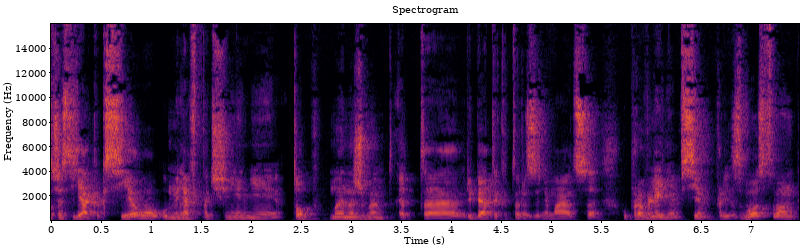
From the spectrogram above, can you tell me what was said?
сейчас я как SEO, у меня в подчинении топ-менеджмент. Это ребята, которые занимаются управлением всем производством,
